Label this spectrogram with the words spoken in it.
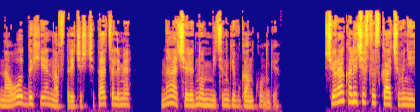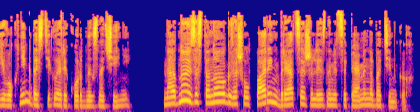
на отдыхе, на встрече с читателями, на очередном митинге в Гонконге. Вчера количество скачиваний его книг достигло рекордных значений. На одной из остановок зашел парень, бряцая железными цепями на ботинках.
